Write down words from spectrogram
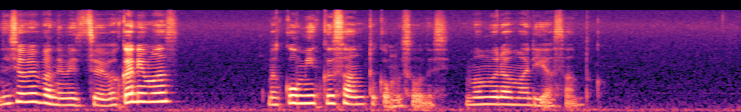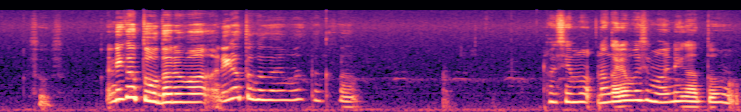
う。ねしょメンバーのイメージ強い。わかります。なこみくさんとかもそうだし。今村マリアさんとか。そうそう。ありがとうだるま。ありがとうございます。たくさん。星も流れ星もありがとう。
